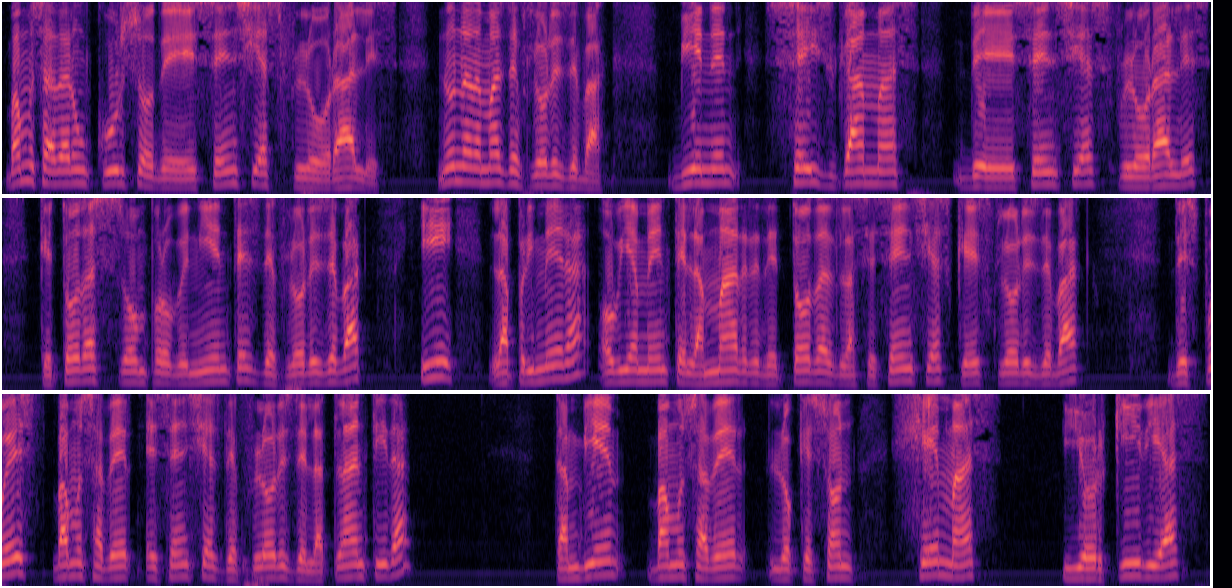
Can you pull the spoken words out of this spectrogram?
Vamos a dar un curso de esencias florales, no nada más de flores de Bach. Vienen seis gamas de esencias florales que todas son provenientes de flores de Bach. Y la primera, obviamente la madre de todas las esencias, que es flores de Bach. Después vamos a ver esencias de flores de la Atlántida, también vamos a ver lo que son gemas y orquídeas,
